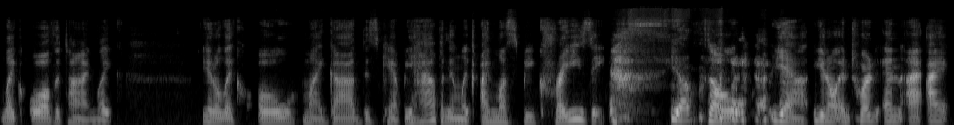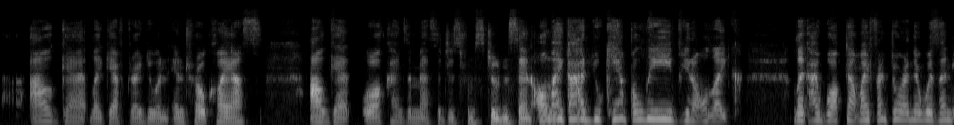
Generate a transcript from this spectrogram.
like all the time. Like, you know, like, oh my God, this can't be happening. Like, I must be crazy. Yep. So yeah, you know, and toward and I, I I'll get like after I do an intro class, I'll get all kinds of messages from students saying, Oh my God, you can't believe, you know, like like I walked out my front door and there was an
